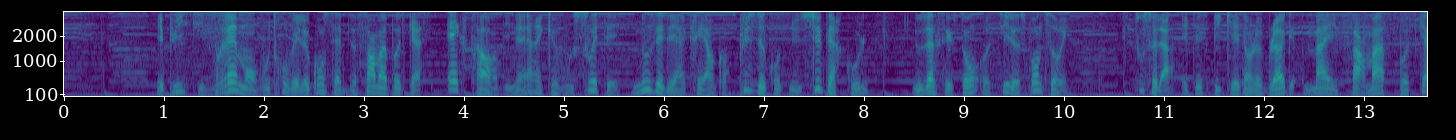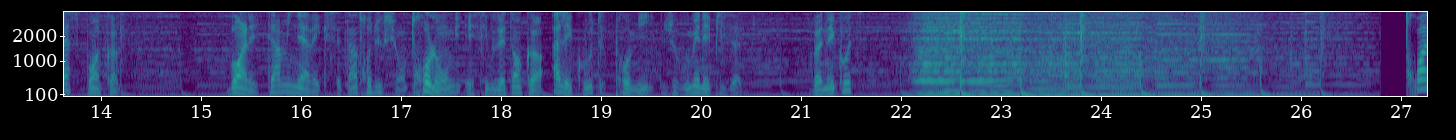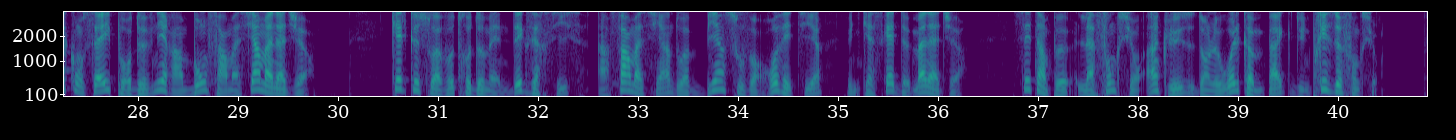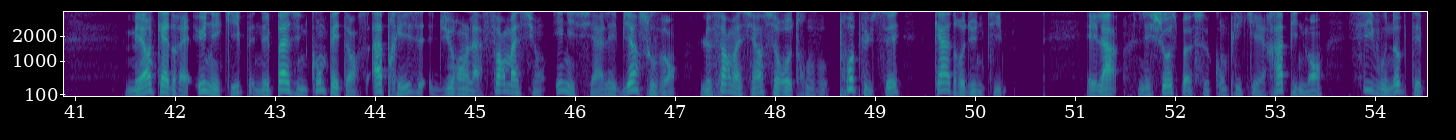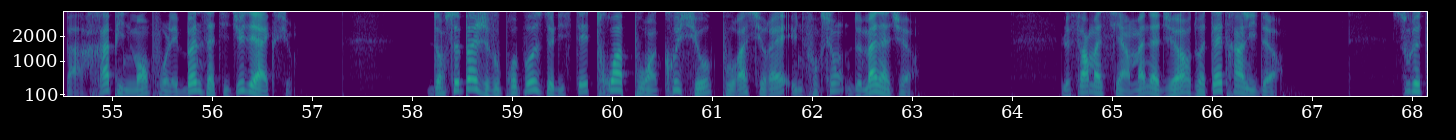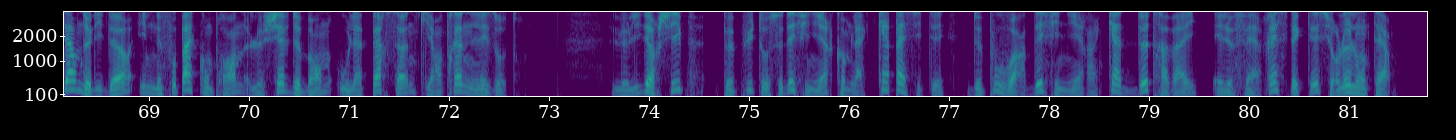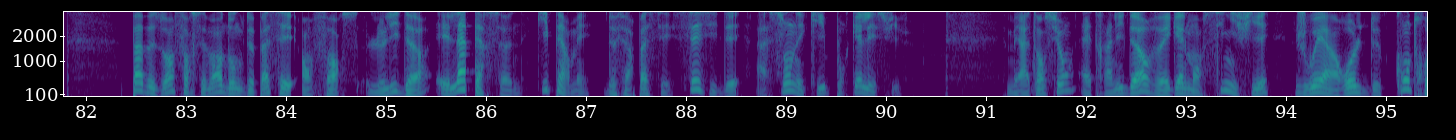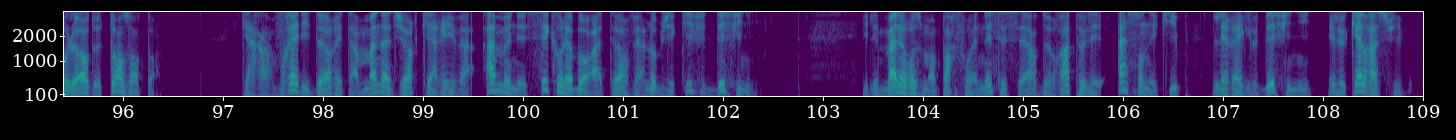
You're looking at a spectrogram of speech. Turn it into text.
Et puis, si vraiment vous trouvez le concept de Pharma Podcast extraordinaire et que vous souhaitez nous aider à créer encore plus de contenu super cool, nous acceptons aussi le sponsoring. Tout cela est expliqué dans le blog mypharmapodcast.com. Bon allez, terminez avec cette introduction trop longue et si vous êtes encore à l'écoute, promis, je vous mets l'épisode. Bonne écoute Trois conseils pour devenir un bon pharmacien manager. Quel que soit votre domaine d'exercice, un pharmacien doit bien souvent revêtir une casquette de manager. C'est un peu la fonction incluse dans le welcome pack d'une prise de fonction. Mais encadrer une équipe n'est pas une compétence apprise durant la formation initiale et bien souvent, le pharmacien se retrouve propulsé cadre d'une team. Et là, les choses peuvent se compliquer rapidement si vous n'optez pas rapidement pour les bonnes attitudes et actions. Dans ce pas, je vous propose de lister trois points cruciaux pour assurer une fonction de manager. Le pharmacien manager doit être un leader. Sous le terme de leader, il ne faut pas comprendre le chef de bande ou la personne qui entraîne les autres. Le leadership peut plutôt se définir comme la capacité de pouvoir définir un cadre de travail et le faire respecter sur le long terme. Pas besoin forcément donc de passer en force, le leader est la personne qui permet de faire passer ses idées à son équipe pour qu'elle les suive. Mais attention, être un leader veut également signifier jouer un rôle de contrôleur de temps en temps. Car un vrai leader est un manager qui arrive à amener ses collaborateurs vers l'objectif défini. Il est malheureusement parfois nécessaire de rappeler à son équipe les règles définies et le cadre à suivre.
